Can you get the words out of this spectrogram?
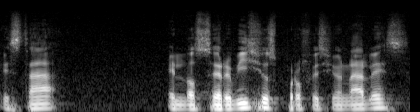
Está en los servicios profesionales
